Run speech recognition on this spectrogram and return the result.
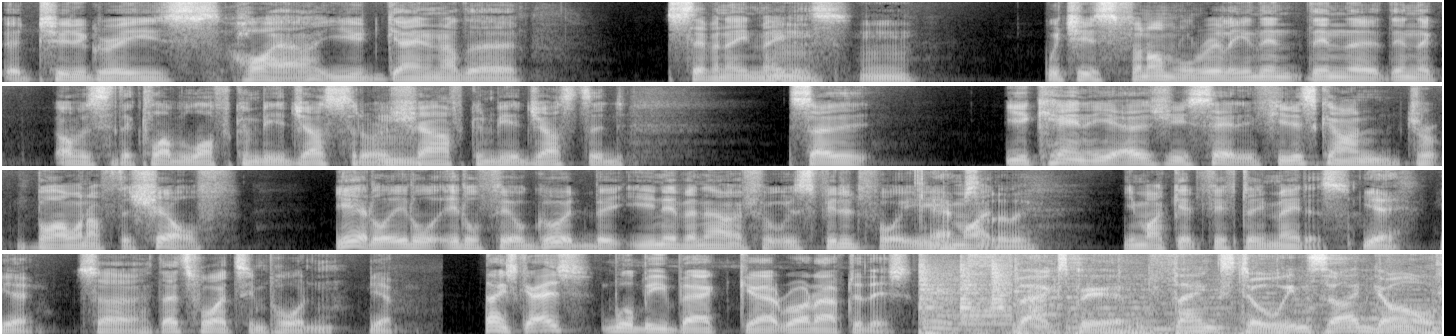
at two degrees higher, you'd gain another 17 hmm, meters, hmm. which is phenomenal, really. And then then the then the obviously the club loft can be adjusted or a hmm. shaft can be adjusted, so you can yeah, as you said, if you just go and buy one off the shelf, yeah, it'll it'll it'll feel good, but you never know if it was fitted for you. You Absolutely. might you might get 15 meters. Yeah, yeah, So that's why it's important. yep. Thanks, guys. We'll be back uh, right after this. Backspin, thanks to Inside Golf.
